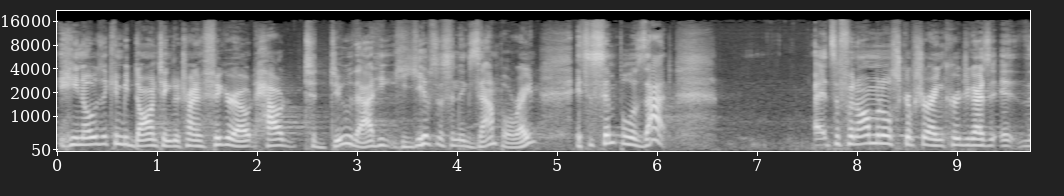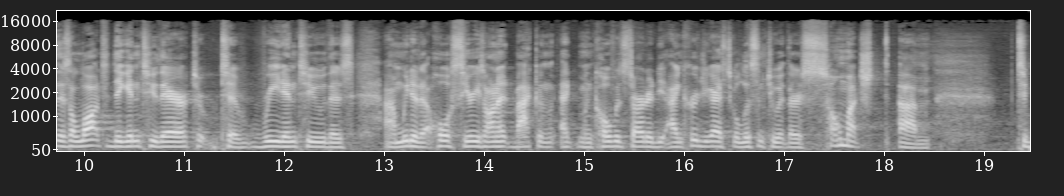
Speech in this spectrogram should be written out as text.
he knows it can be daunting to try and figure out how to do that, he, he gives us an example, right? It's as simple as that. It's a phenomenal scripture. I encourage you guys. It, there's a lot to dig into there, to, to read into. There's, um, we did a whole series on it back when, when COVID started. I encourage you guys to go listen to it. There's so much um, to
